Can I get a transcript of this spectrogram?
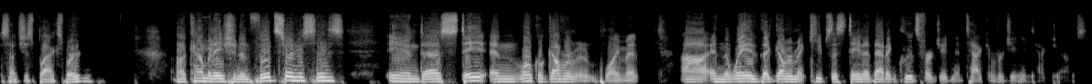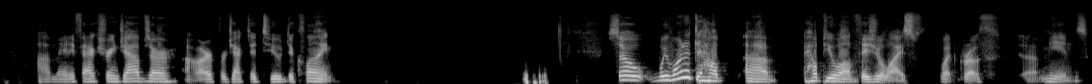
such as blacksburg accommodation and food services, and uh, state and local government employment. Uh, and the way the government keeps this data, that includes Virginia Tech and Virginia Tech jobs uh, manufacturing jobs are, are projected to decline. So we wanted to help uh, help you all visualize what growth uh, means.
